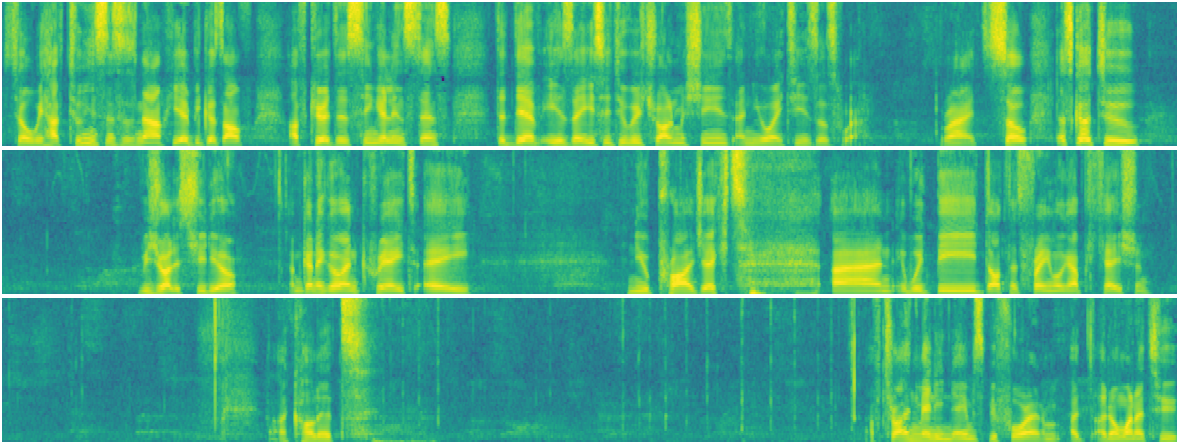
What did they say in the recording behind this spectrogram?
So we have two instances now here because I've, I've created a single instance. The dev is a EC2 virtual machines and UATs as well, right? So let's go to Visual Studio. I'm gonna go and create a new project and it would be .NET Framework application. I call it I've tried many names before, and I, I don't want to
